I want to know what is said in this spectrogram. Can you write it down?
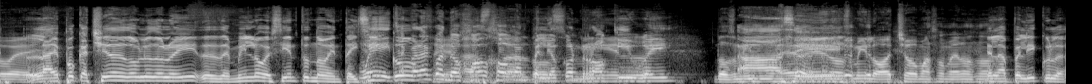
WWE. La época chida de WWE desde 1995. Güey, ¿te acuerdan Sí, cuando Hulk Hogan el peleó con 2000. Rocky, güey? 2009, Ah, sí. 2008 más o menos, ¿no? En la película.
